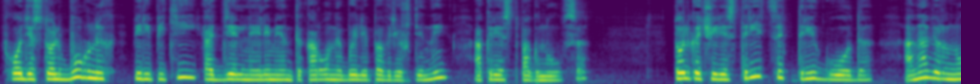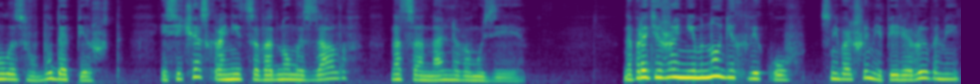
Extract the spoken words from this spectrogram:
В ходе столь бурных перипетий отдельные элементы короны были повреждены, а крест погнулся. Только через 33 года она вернулась в Будапешт и сейчас хранится в одном из залов Национального музея. На протяжении многих веков с небольшими перерывами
